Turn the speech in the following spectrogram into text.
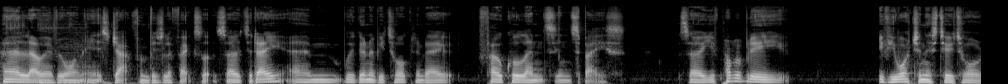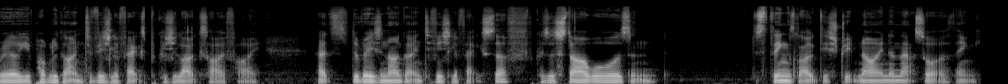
Hello everyone, it's Jack from Visual Effects. So today um, we're going to be talking about focal lengths in space. So you've probably, if you're watching this tutorial, you've probably got into visual effects because you like sci-fi. That's the reason I got into visual effects stuff, because of Star Wars and things like District 9 and that sort of thing.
